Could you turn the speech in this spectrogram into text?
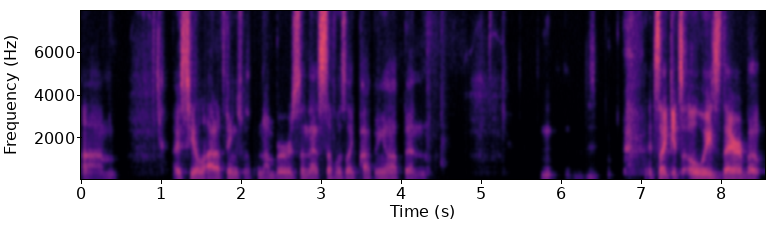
Um, I see a lot of things with numbers and that stuff was like popping up and it's like it's always there, but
